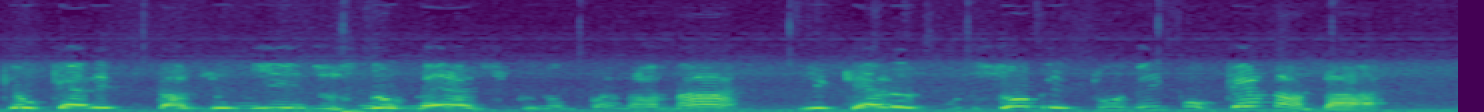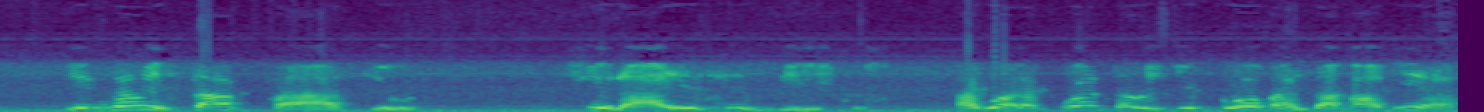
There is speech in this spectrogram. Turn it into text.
que eu quero ir para os Estados Unidos, no México, no Panamá, e quero, sobretudo, ir para o Canadá. E não está fácil tirar esses vistos. Agora, quanto aos diplomas da Marinha,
